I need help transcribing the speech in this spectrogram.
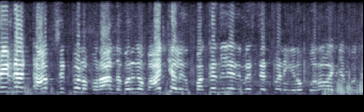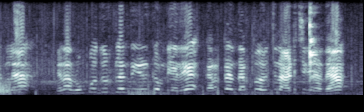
சைடு தான் டாப் செட் பண்ண போறோம். அந்த பாருங்க வாய்க்காலுக்கு பக்கத்துலேயே இது மாதிரி செட் பண்ணிக்கணும். புற வாய்க்கால் பக்கத்துல. ஏன்னா ரொம்ப தூரத்துல இருந்து முடியாது. கரெக்டா இந்த இடத்துல வச்சு நான் அடிச்சுக்கிறேன்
